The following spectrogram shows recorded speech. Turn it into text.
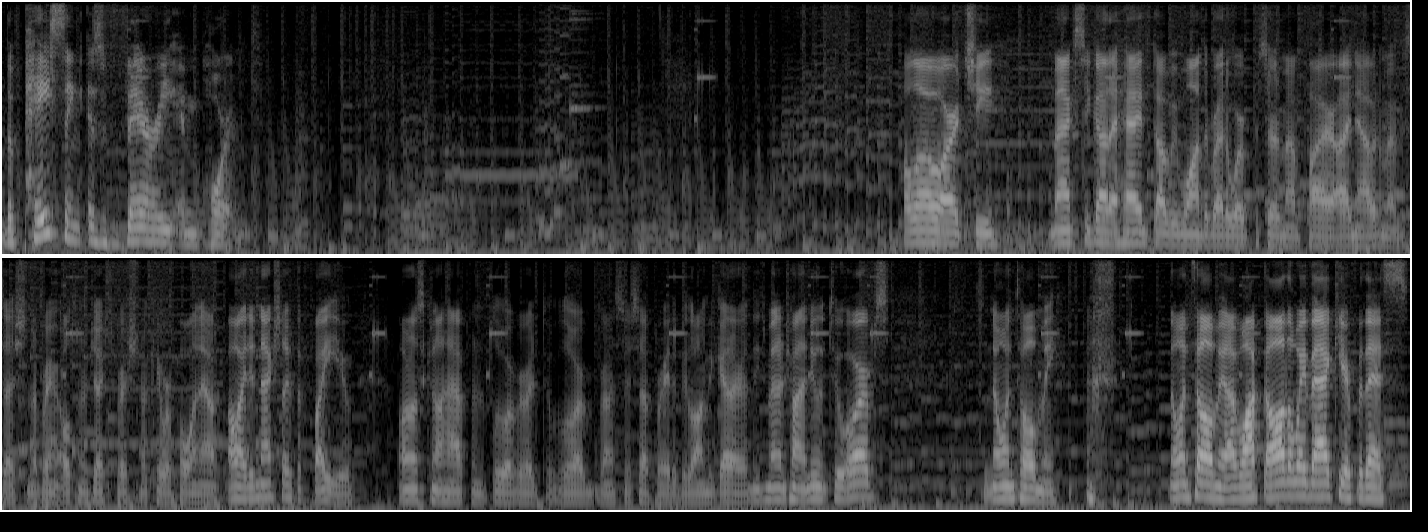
The pacing is very important. Hello, Archie. Max, you got ahead. Thought we wanted the red orb for certain of fire. I now have it in my possession. I bring ultimate objective version. Okay, we're pulling out. Oh, I didn't actually have to fight you. Oh, this cannot happen. Blue orb, red blue orb, brown stay separated, belong together. These men are trying to do it. Two orbs. No one told me. no one told me. I walked all the way back here for this.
